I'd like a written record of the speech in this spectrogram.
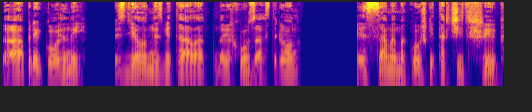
А, прикольный. Сделан из металла, наверху заострен. Из самой макушки торчит шип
